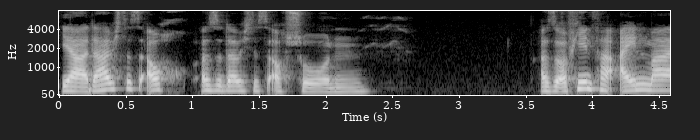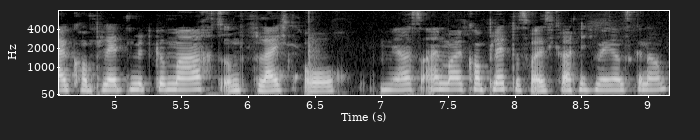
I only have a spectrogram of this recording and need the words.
ja, da habe ich das auch, also da habe ich das auch schon also auf jeden Fall einmal komplett mitgemacht und vielleicht auch mehr als einmal komplett, das weiß ich gerade nicht mehr ganz genau.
